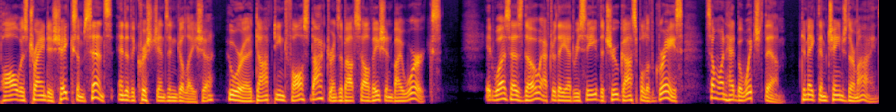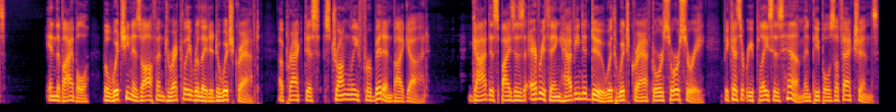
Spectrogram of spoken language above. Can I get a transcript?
Paul was trying to shake some sense into the Christians in Galatia who were adopting false doctrines about salvation by works. It was as though, after they had received the true gospel of grace, someone had bewitched them to make them change their minds. In the Bible, bewitching is often directly related to witchcraft, a practice strongly forbidden by God. God despises everything having to do with witchcraft or sorcery because it replaces Him in people's affections.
